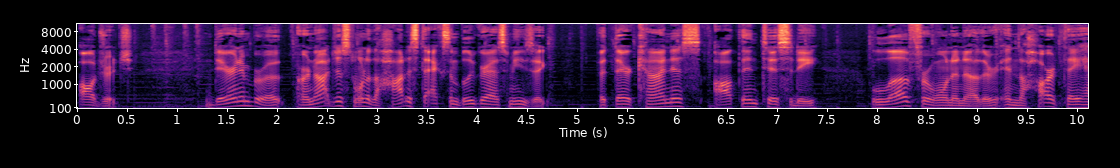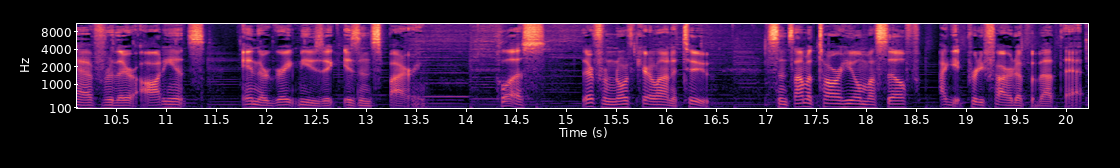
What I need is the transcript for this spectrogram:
Aldridge. Darin and Brooke are not just one of the hottest acts in bluegrass music, but their kindness, authenticity, love for one another, and the heart they have for their audience and their great music is inspiring. Plus, they're from North Carolina too. Since I'm a Tar Heel myself, I get pretty fired up about that.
